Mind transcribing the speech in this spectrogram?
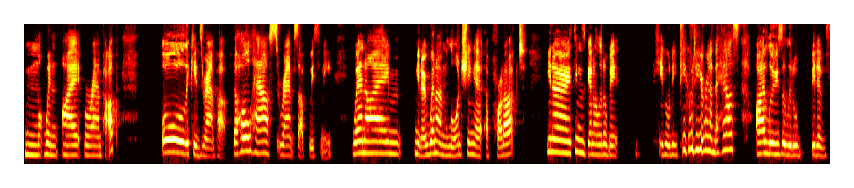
when I ramp up, all the kids ramp up. The whole house ramps up with me. when I'm, you know, when I'm launching a, a product, you know, things get a little bit higgledy piggledy around the house. I lose a little bit of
